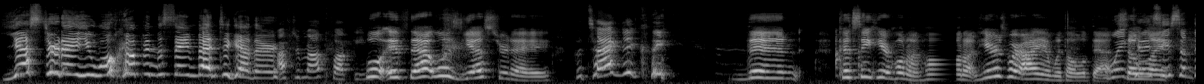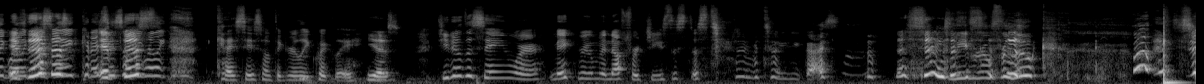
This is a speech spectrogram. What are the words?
Yesterday, you woke up in the same bed together. After mouth fucking. Well, if that was yesterday, but technically. then cause see here, hold on, hold on. Here's where I am with all of that. Wait, so can I say something if really this quickly? is- can I if say something this- really Can I say something really quickly? yes, Do you know the saying where make room enough for Jesus to stand in between you guys? Leave room for Luke. Darcy's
